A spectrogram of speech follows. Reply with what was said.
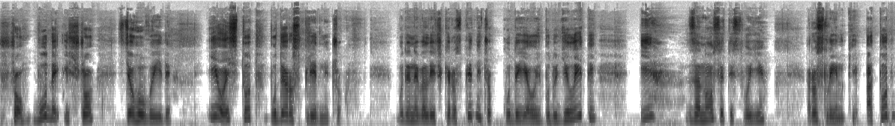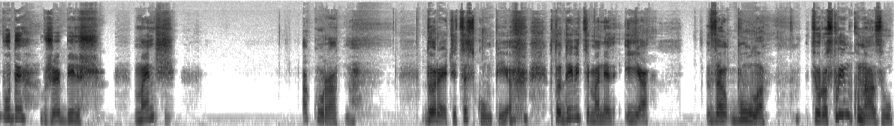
що буде і що з цього вийде. І ось тут буде розплідничок. Буде невеличкий розплідничок, куди я ось буду ділити і заносити свої рослинки. А тут буде вже більш-менш акуратно. До речі, це скумпія. Хто дивиться мене, і я забула цю рослинку назву,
